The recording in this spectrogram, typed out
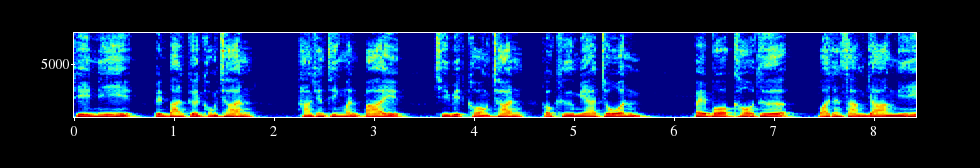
ที่นี่เป็นบ้านเกิดของฉัน หากฉันทิ้งมันไป ชีวิตของฉันก็คือเมียโจร ไปบอกเขาเถอะว่าฉันสั่งอย่างนี้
